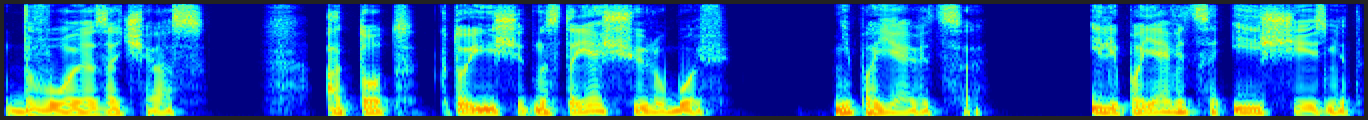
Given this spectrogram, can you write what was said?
двое за час. А тот, кто ищет настоящую любовь, не появится. Или появится и исчезнет,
